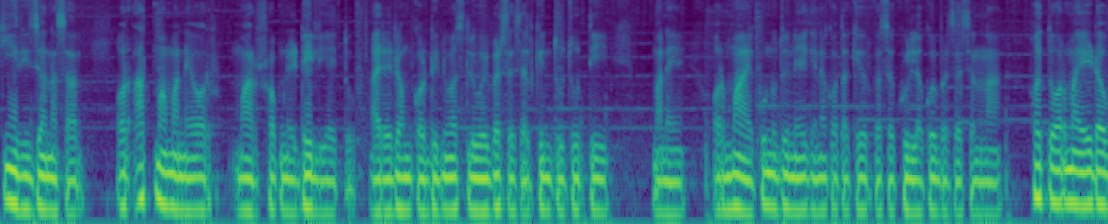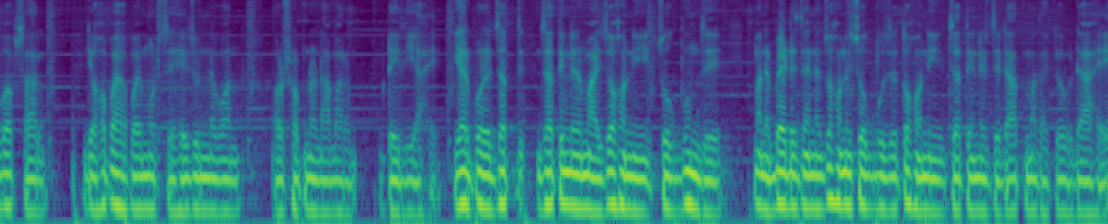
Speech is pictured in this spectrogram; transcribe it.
কি রিজন আসাল ওর আত্মা মানে ওর মার স্বপ্নে ডেইলি আইতো। আর এরকম কন্টিনিউয়াসলি ওইবার চাইছিল, কিন্তু জ্যোতি মানে ওর মায় কোনোদিন এখানে কথা কেউর কাছে খুইলা কইবার চাইছেন না, হয়তো ওর মা এইটাও ভাবসাল যে, হপায় হপায় মরছে সেই জন্য বন ওর স্বপ্নটা আমার ডেইলি আহে। এরপরে জাতি- জাতিনের মাই যখনই চোখ বুঞ্জে মানে বেডে যায় না যখনই চোখ বুঝে তখনই জাতিনের যেটা আত্মা থাকে ওইটা আহে।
